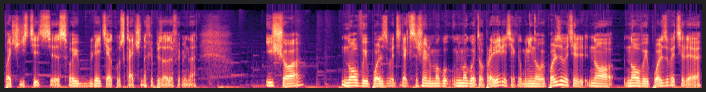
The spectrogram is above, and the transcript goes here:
почистить свою библиотеку скачанных эпизодов именно. Еще новые пользователи, я, к сожалению, могу, не могу этого проверить, я как бы не новый пользователь, но новые пользователи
